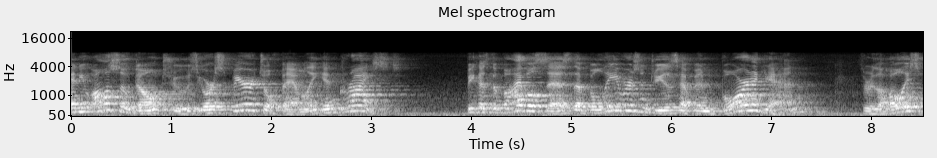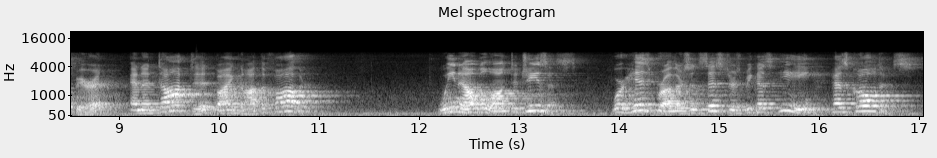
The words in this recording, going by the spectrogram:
And you also don't choose your spiritual family in Christ. Because the Bible says that believers in Jesus have been born again through the Holy Spirit and adopted by God the Father. We now belong to Jesus. We're his brothers and sisters because he has called us.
